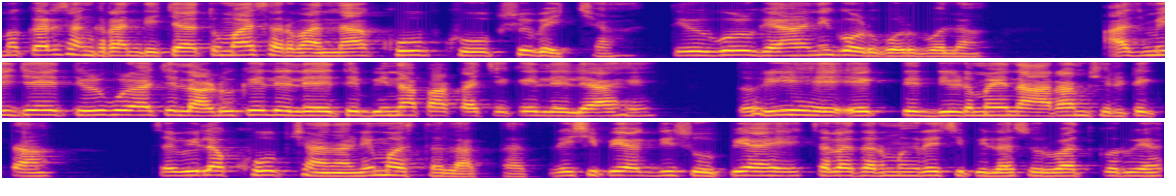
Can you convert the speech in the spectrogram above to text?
मकर संक्रांतीच्या तुम्हा सर्वांना खूप खूप शुभेच्छा. तिळगुळ घ्या आणि गोड गोड बोला. आज मी जे तिळगुळाचे लाडू केलेले आहे ते बिना पाकाचे केलेले आहे तरी हे एक ते दीड महिना आरामशीर टिकता. चवीला खूप छान आणि मस्त लागतात. रेसिपी अगदी सोपी आहे. चला तर मग रेसिपीला सुरुवात करूया.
